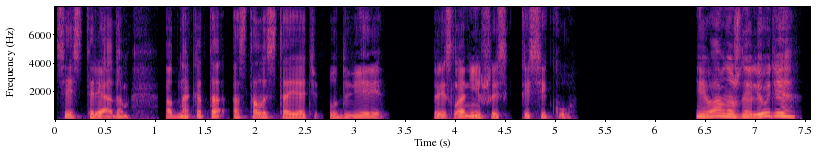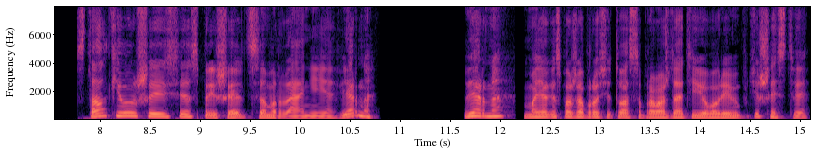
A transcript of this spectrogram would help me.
сесть рядом, однако та осталась стоять у двери, прислонившись к косяку. «И вам нужны люди, сталкивавшиеся с пришельцем ранее, верно?» «Верно. Моя госпожа просит вас сопровождать ее во время путешествия.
